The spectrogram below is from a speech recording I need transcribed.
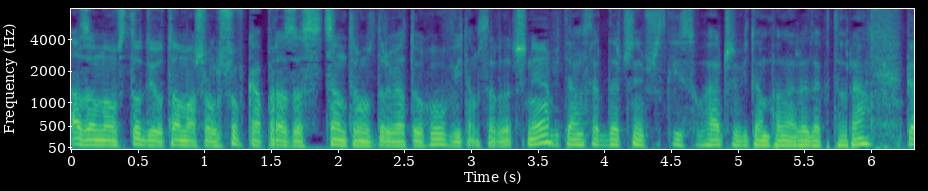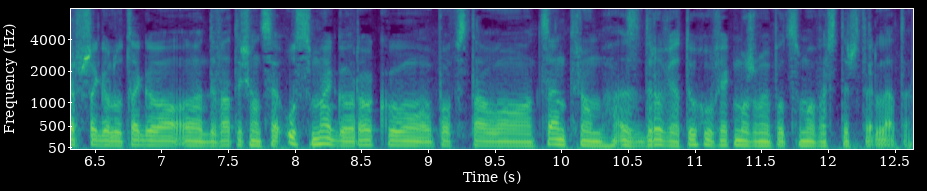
A ze mną w studiu Tomasz Olszówka, prezes Centrum Zdrowia Tuchów. Witam serdecznie. Witam serdecznie wszystkich słuchaczy, witam pana redaktora. 1 lutego 2008 roku powstało Centrum Zdrowia Tuchów. Jak możemy podsumować te 4 lata?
